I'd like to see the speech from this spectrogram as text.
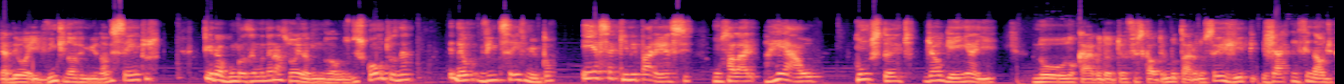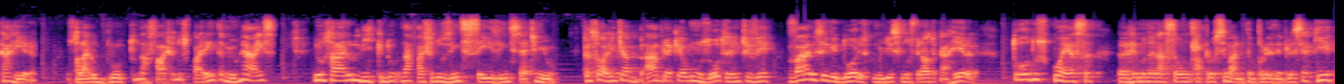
já deu aí 29.900, tira algumas remunerações, alguns, alguns descontos, né? E deu 26 mil. Então, esse aqui me parece um salário real constante de alguém aí no, no cargo de auditor fiscal tributário no Sergipe, já em final de carreira. Um salário bruto na faixa dos 40 mil reais e um salário líquido na faixa dos 26, 27 mil. Pessoal, a gente abre aqui alguns outros, a gente vê vários servidores, como disse, no final da carreira, todos com essa uh, remuneração aproximada. Então, por exemplo, esse aqui,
